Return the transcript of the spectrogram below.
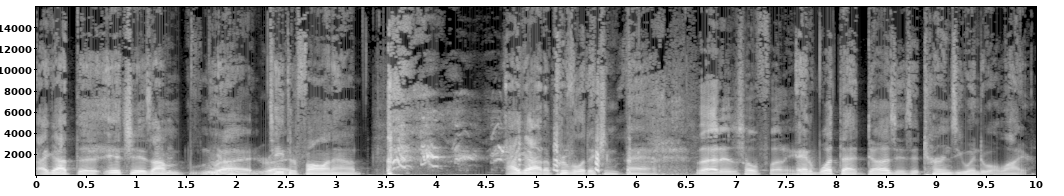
I got the itches. I'm you know, Right, right. Teeth are falling out. I got approval addiction bad, that is so funny. and what that does is it turns you into a liar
